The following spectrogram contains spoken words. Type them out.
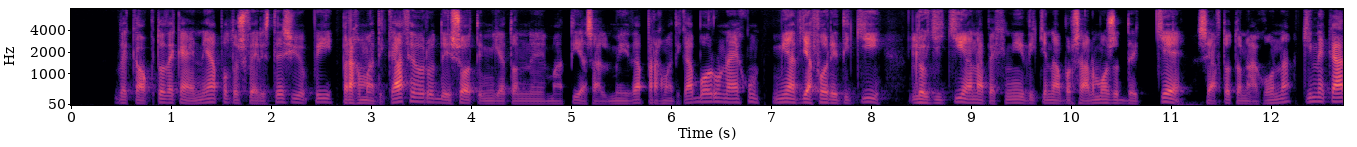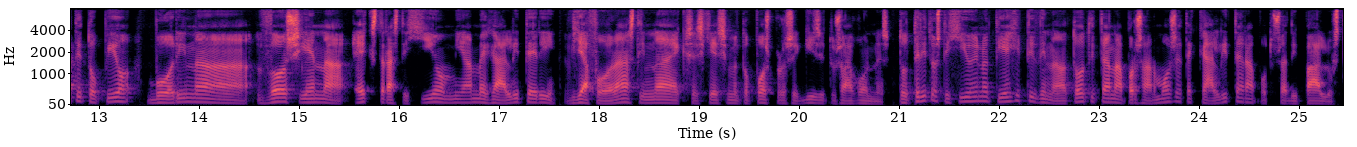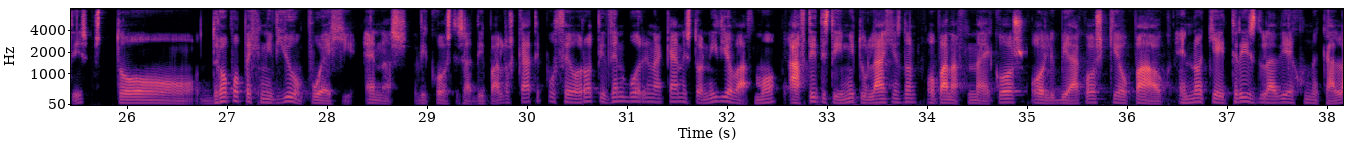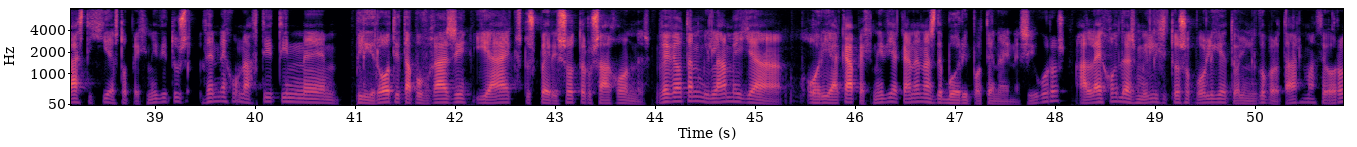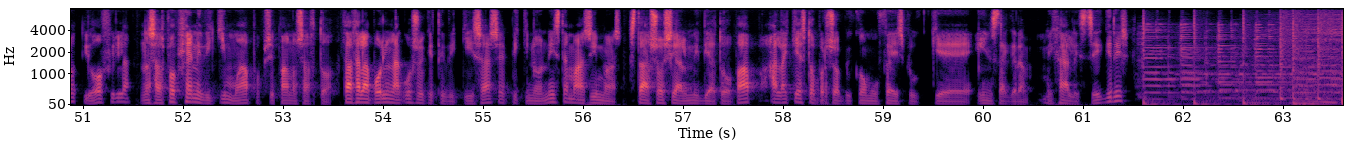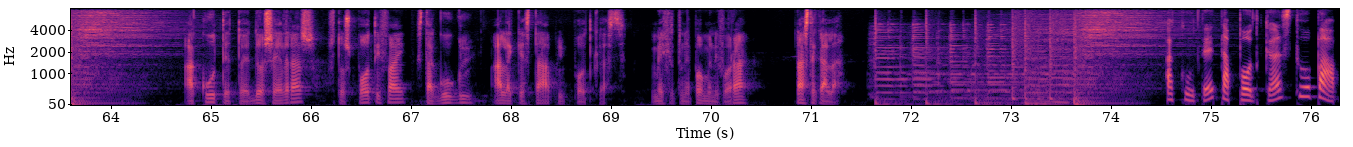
18-19 ποδοσφαιριστές οι οποίοι πραγματικά θεωρούνται ισότιμοι για τον ε, Ματίας Αλμίδα, πραγματικά μπορούν να έχουν μια διαφορετική λογική αναπαιχνίδι και να προσαρμόζονται και σε αυτό τον αγώνα και είναι κάτι το οποίο μπορεί να δώσει ένα έξτρα στοιχείο, μια μεγαλύτερη διαφορά στην ΑΕΚ σε σχέση με το πώς προσεγγίζει τους αγώνες. Το τρίτο στοιχείο είναι ότι έχει τη δυνατότητα να προσαρμόζεται καλύτερα από τους αντιπάλους της στον τρόπο παιχνιδιού που έχει ένας δικός της αντίπαλος, κάτι που θεωρώ ότι δεν μπορεί να κάνει στον ίδιο βαθμό αυτή τη στιγμή τουλάχιστον ο Παναθηναϊκός, ο Ολυμπιακός και ο ΠΑΟΚ. Ενώ και οι τρεις δηλαδή έχουν καλά στοιχεία στο παιχνίδι τους δεν έχουν αυτή την ε, πληρότητα που βγάζει η ΑΕΚ στους περισσότερους αγώνες. Βέβαια όταν μιλάμε για οριακά παιχνίδια κανένας δεν μπορεί ποτέ να είναι σίγουρος, αλλά έχοντας μιλήσει τόσο πολύ για το ελληνικό πρωτάθλημα θεωρώ ότι όφιλα να σας πω ποια είναι η δική μου άποψη πάνω σε αυτό. Θα ήθελα πολύ να ακούσω και τη δική σας, επικοινωνήστε μαζί μας στα social media του ΟΠΑΠ αλλά και στο προσωπικό μου facebook και instagram Μιχάλης Τσίγκρης. Ακούτε το εντός έδρας στο Spotify, στα Google αλλά και στα Apple Podcasts. Μέχρι την επόμενη φορά, να είστε καλά. Ακούτε τα podcast του ΟΠΑΠ.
